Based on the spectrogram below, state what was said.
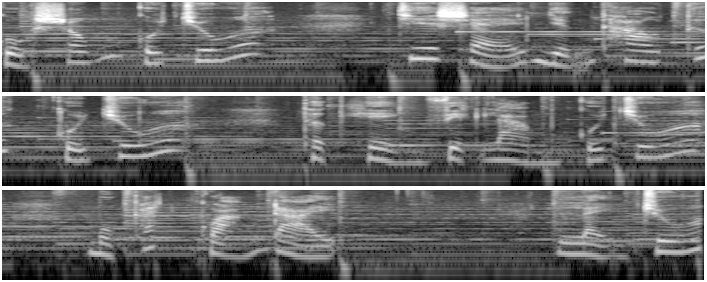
cuộc sống của chúa, chia sẻ những thao thức của chúa thực hiện việc làm của chúa một cách quảng đại. Lạy chúa,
